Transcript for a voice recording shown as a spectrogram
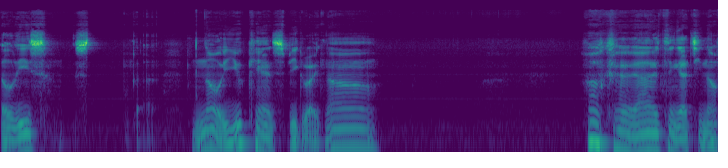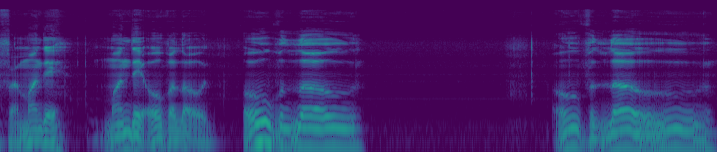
Elise. No, you can't speak right now. Okay, I think that's enough for a Monday. Monday overload. Overload. Overload.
